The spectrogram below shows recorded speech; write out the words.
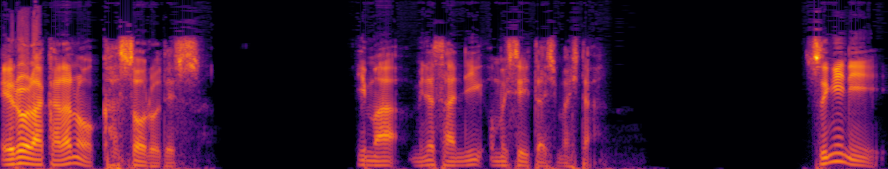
エローラからの滑走路です。今、皆さんにお見せいたしました。次に、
